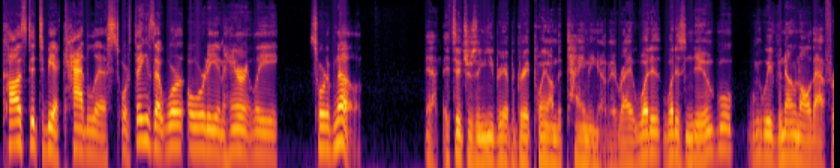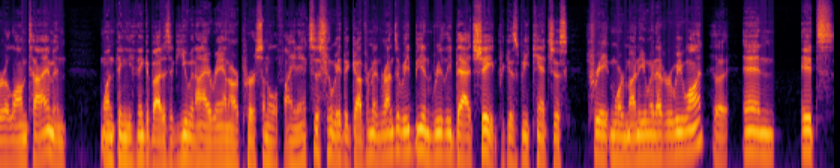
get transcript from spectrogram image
caused it to be a catalyst or things that weren't already inherently sort of known. Yeah, it's interesting. You bring up a great point on the timing of it, right? What is what is new? Well, we've known all that for a long time, and one thing you think about is if you and I ran our personal finances the way the government runs it, we'd be in really bad shape because we can't just create more money whenever we want. Right. And it's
